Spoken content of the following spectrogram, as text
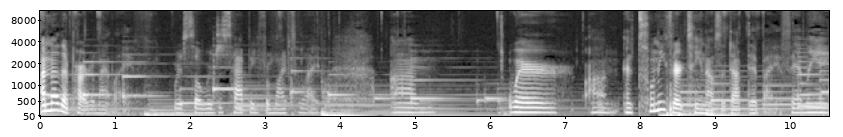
another part of my life. We're so we're just tapping from life to life. Um, where um, in 2013 I was adopted by a family,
